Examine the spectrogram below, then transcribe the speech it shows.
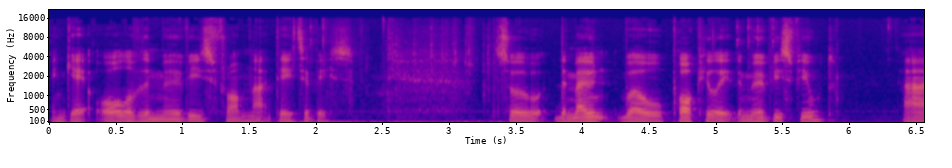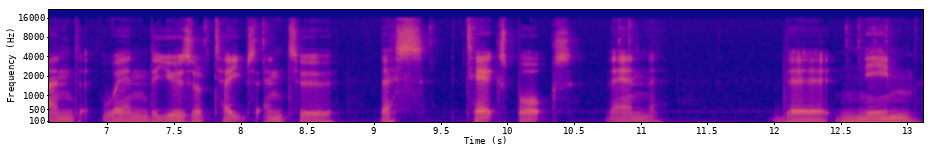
and get all of the movies from that database. So the mount will populate the movies field and when the user types into this text box then the name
